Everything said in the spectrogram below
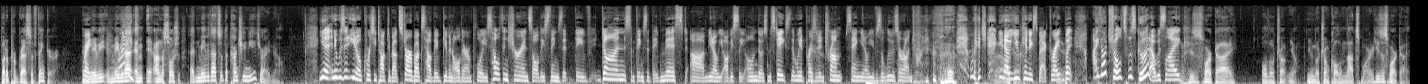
but a progressive thinker. And Right. Maybe, maybe Right. that, and, and on the social, and maybe that's what the country needs right now. Yeah, and it was, you know, of course, he talked about Starbucks, how they've given all their employees health insurance, all these things that they've done, some things that they've missed. Um, you know, he obviously owned those mistakes. Then we had President Trump saying, you know, he was a loser on Twitter, which, you know, you can expect, right? But I thought Schultz was good. I was like, He's a smart guy, although Trump, you know, even though Trump called him not smart, he's a smart guy,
